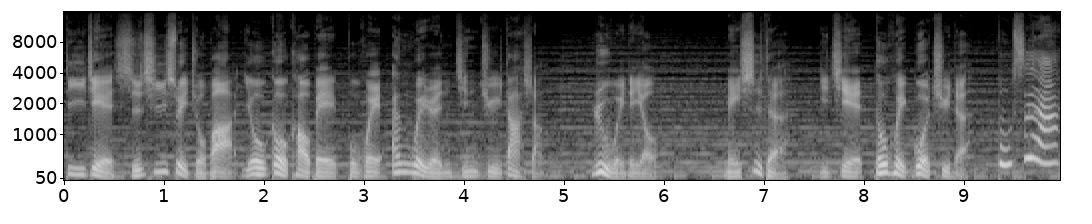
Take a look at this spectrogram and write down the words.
第一届十七岁酒吧有够靠杯，不会安慰人金句大赏，入围的有，没事的，一切都会过去的。不是啊，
